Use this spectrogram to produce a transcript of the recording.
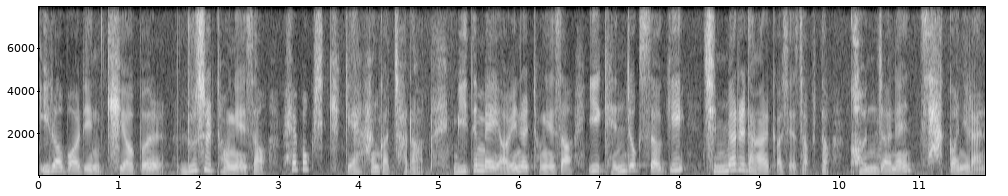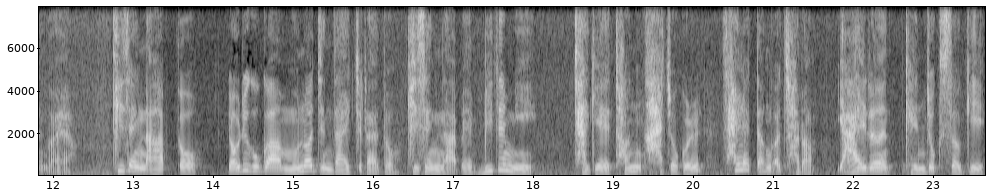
잃어버린 기업을 룻을 통해서 회복시키게 한 것처럼 믿음의 여인을 통해서 이 겐족석이 진멸을 당할 것에서부터 건져낸 사건이라는 거예요. 기생 나합도 여리고가 무너진다 할지라도 기생 나합의 믿음이 자기의 전 가족을 살렸던 것처럼 야엘은 겐족석이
